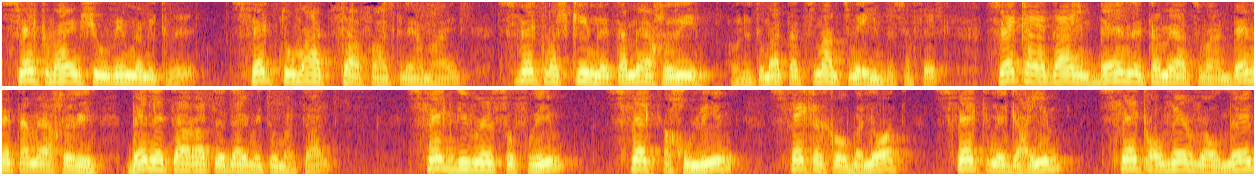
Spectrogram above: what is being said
ספק מים שאובים למקווה, ספק טומאה צפה על פני המים, ספק משקים לטמא אחרים, אבל לטומאת עצמם טמאים בספק, ספק הידיים בין לטמא עצמן, בין לטמא אחרים, בין לטהרת ידיים מטומאתן, ספק דברי סופרים, ספק החולין, ספק הקורבנות, ספק נגעים, ספק עובר ועומד,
